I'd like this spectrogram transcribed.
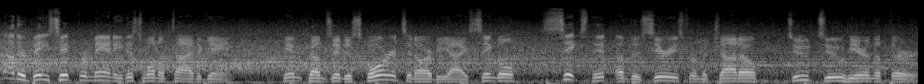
Another base hit for Manny. This one will tie the game. Kim comes in to score. It's an RBI single. Sixth hit of the series for Machado. 2 2 here in the third.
